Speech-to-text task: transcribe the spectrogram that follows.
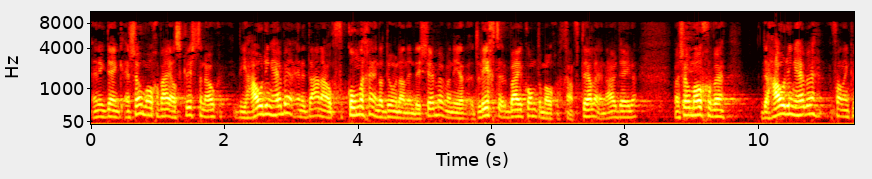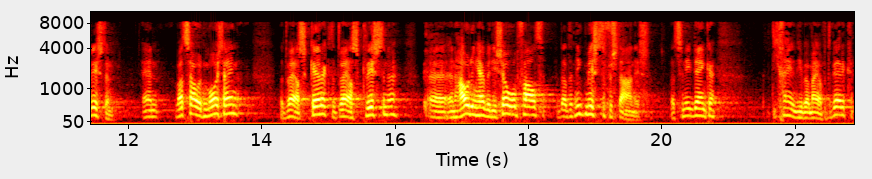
En ik denk, en zo mogen wij als christen ook die houding hebben en het daarna ook verkondigen. En dat doen we dan in december, wanneer het licht erbij komt, dan mogen we het gaan vertellen en uitdelen. Maar zo mogen we de houding hebben van een christen. En wat zou het mooi zijn dat wij als kerk, dat wij als christenen uh, een houding hebben die zo opvalt dat het niet mis te verstaan is. Dat ze niet denken, diegene die bij mij op het werk,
